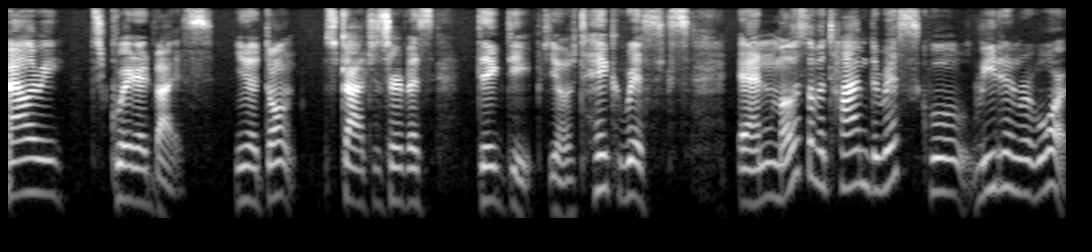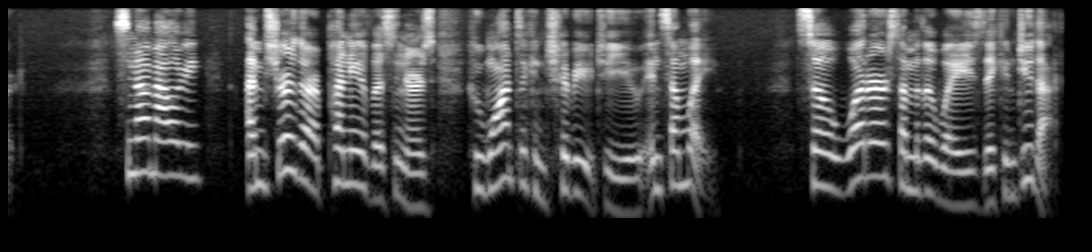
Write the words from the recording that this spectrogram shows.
Mallory, it's great advice. You know, don't scratch the surface, dig deep. You know, take risks, and most of the time, the risk will lead in reward. So now, Mallory, I'm sure there are plenty of listeners who want to contribute to you in some way. So, what are some of the ways they can do that?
